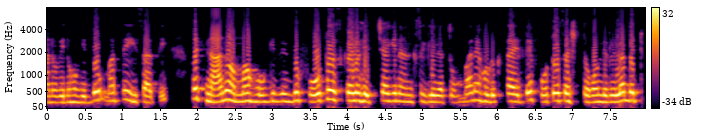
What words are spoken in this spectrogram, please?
ನಾನು ವಿನ್ ಹೋಗಿದ್ದು, ಮತ್ತೆ ಈ ಸಾತಿ ಬಟ್ ನಾನು ಅಮ್ಮ ಹೋಗಿದ್ದು ಫೋಟೋಸ್ಗಳು ಹೆಚ್ಚಾಗಿ ನನಗೆ ಸಿಗ್ಲಿಲ್ಲ. ತುಂಬಾನೇ ಹುಡುಕ್ತಾ ಇದ್ದೆ. ಫೋಟೋಸ್ ಅಷ್ಟು ತಗೊಂಡಿರ್ಲಿಲ್ಲ. ಬಟ್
